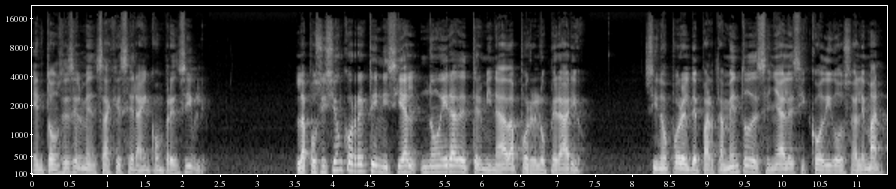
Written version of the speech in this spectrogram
entonces el mensaje será incomprensible. La posición correcta inicial no era determinada por el operario sino por el Departamento de Señales y Códigos alemán,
